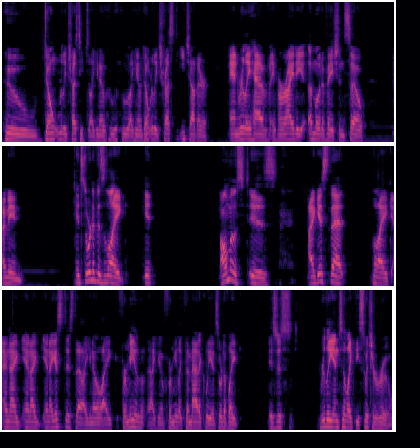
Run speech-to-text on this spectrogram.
who don't really trust each like you know who who like you know don't really trust each other and really have a variety of motivations. So, I mean, it sort of is like it almost is. I guess that like and I and I and I guess this that you know like for me like you know for me like thematically it's sort of like it's just really into like the switcheroo.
